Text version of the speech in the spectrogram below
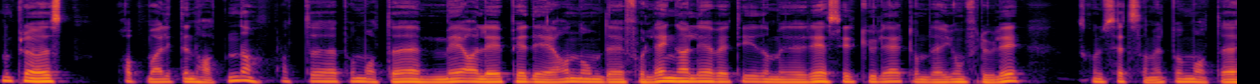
Nå prøver jeg å ha på meg litt den hatten. da, At uh, på en måte med alle PD-ene, om det er forlenga levetid, om det er resirkulert, om det er jomfruelig, så kan du sette sammen på en måte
